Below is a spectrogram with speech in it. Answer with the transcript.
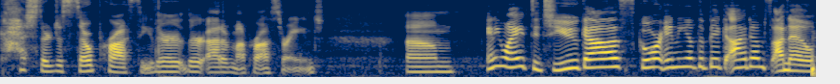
gosh, they're just so pricey. They're, they're out of my price range. Um, anyway, did you guys score any of the big items? I know,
